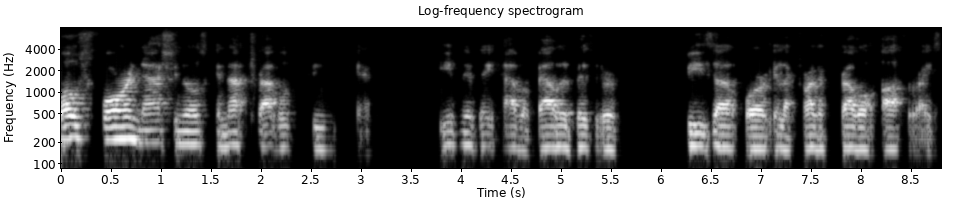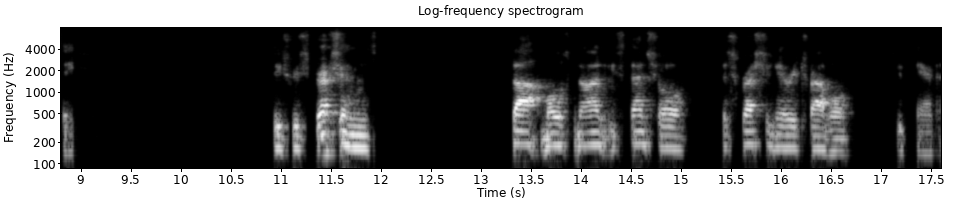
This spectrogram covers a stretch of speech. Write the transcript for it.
Most foreign nationals cannot travel to Canada, even if they have a valid visitor visa or electronic travel authorization. These restrictions stop most non essential discretionary travel to Canada.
